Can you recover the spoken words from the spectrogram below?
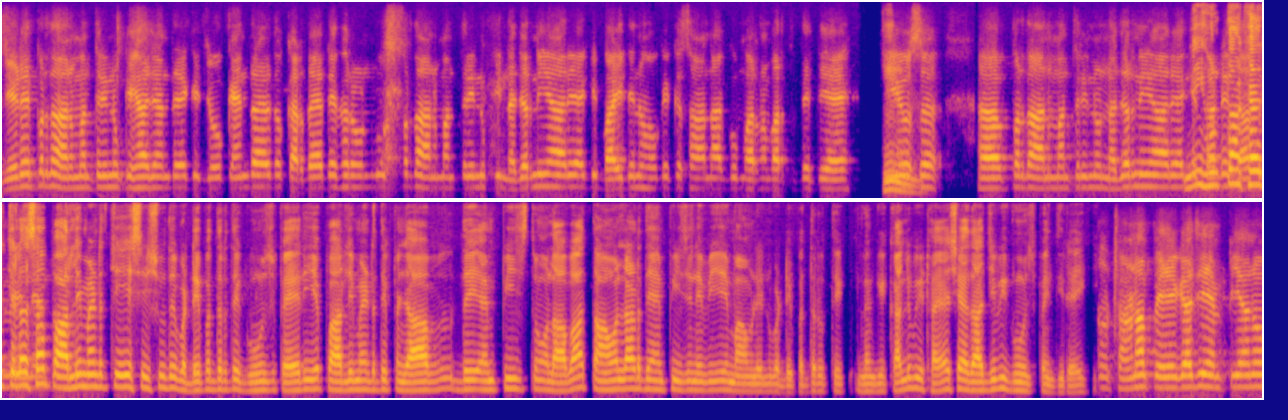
ਜਿਹੜੇ ਪ੍ਰਧਾਨ ਮੰਤਰੀ ਨੂੰ ਕਿਹਾ ਜਾਂਦਾ ਹੈ ਕਿ ਜੋ ਕਹਿੰਦਾ ਹੈ ਉਹ ਕਰਦਾ ਹੈ ਤੇ ਫਿਰ ਉਹਨੂੰ ਉਸ ਪ੍ਰਧਾਨ ਮੰਤਰੀ ਨੂੰ ਕੀ ਨਜ਼ਰ ਨਹੀਂ ਆ ਰਿਹਾ ਕਿ 22 ਦਿਨ ਹੋ ਗਏ ਕਿਸਾਨ ਆਗੂ ਮਰਨ ਵਰਤ ਤੇ ਪਿਆ ਹੈ। ਕੀ। ਉਸ ਪ੍ਰਧਾਨ ਮੰਤਰੀ ਨੂੰ ਨਜ਼ਰ ਨਹੀਂ ਆ ਰਿਹਾ ਕਿ ਨਹੀਂ ਹੁਣ ਤਾਂ 10 ਖੈਰ ਚਲਾ ਸਾਹਿਬ ਤੋਂ- ਪਾਰਲੀਮੈਂਟ 'ਚ ਇਸ ਇਸ਼ੂ ਦੇ ਵੱਡੇ ਪੱਧਰ ਤੇ ਗੂੰਜ ਪੈ ਰਹੀ ਹੈ। ਪਾਰਲੀਮੈਂਟ ਦੇ ਪੰਜਾਬ ਦੇ ਐਮਪੀਜ਼ ਤੋਂ ਇਲਾਵਾ ਤਾਮਿਲਨਾਡੂ ਦੇ ਐਮਪੀਜ਼ ਨੇ ਵੀ ਇਹ ਮਾਮਲੇ ਨੂੰ ਵੱਡੇ ਪੱਧਰ ਉੱਤੇ ਲੰਗੇ ਕੱਲ ਵੀ ਉਠਾਇਆ ਸ਼ਾਇਦ ਅੱਜ ਵੀ ਗੂੰਜ ਪੈਂਦੀ ਰਹੇਗੀ। ਉਠਾਉਣਾ ਪਏਗਾ ਜੀ ਐਮਪੀਆਂ ਨੂੰ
